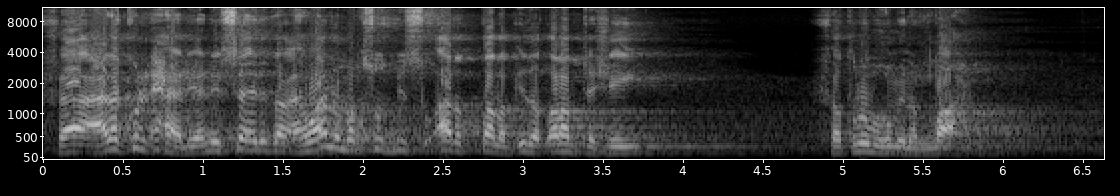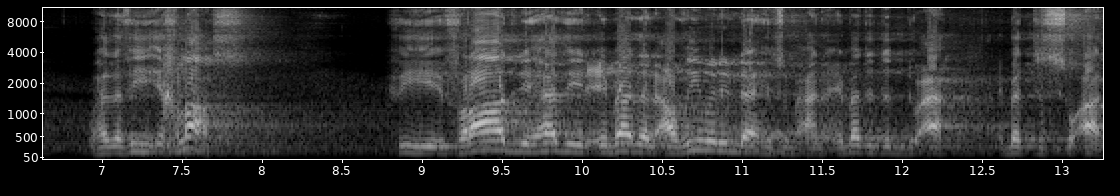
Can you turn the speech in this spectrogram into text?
فعلى كل حال يعني السائل هو أنا المقصود بالسؤال الطلب إذا طلبت شيء فاطلبه من الله. وهذا فيه إخلاص فيه إفراد لهذه العبادة العظيمة لله سبحانه عبادة الدعاء عبادة السؤال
